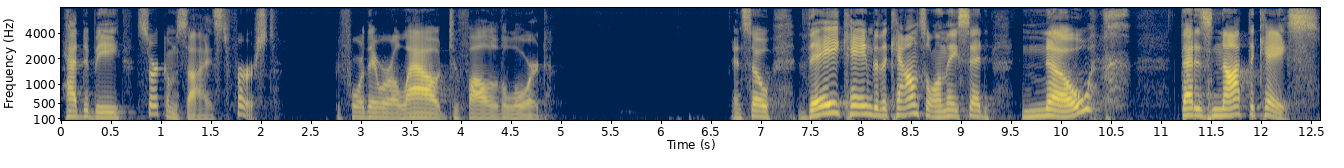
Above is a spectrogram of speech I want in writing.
had to be circumcised first before they were allowed to follow the Lord. And so they came to the council and they said, No, that is not the case.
